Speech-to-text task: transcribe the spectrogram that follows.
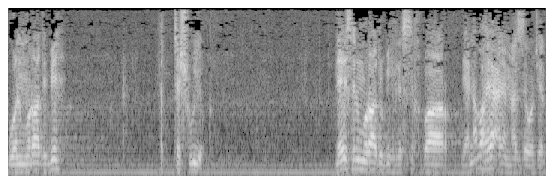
والمراد به التشويق. ليس المراد به الاستخبار لأن الله يعلم عز وجل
